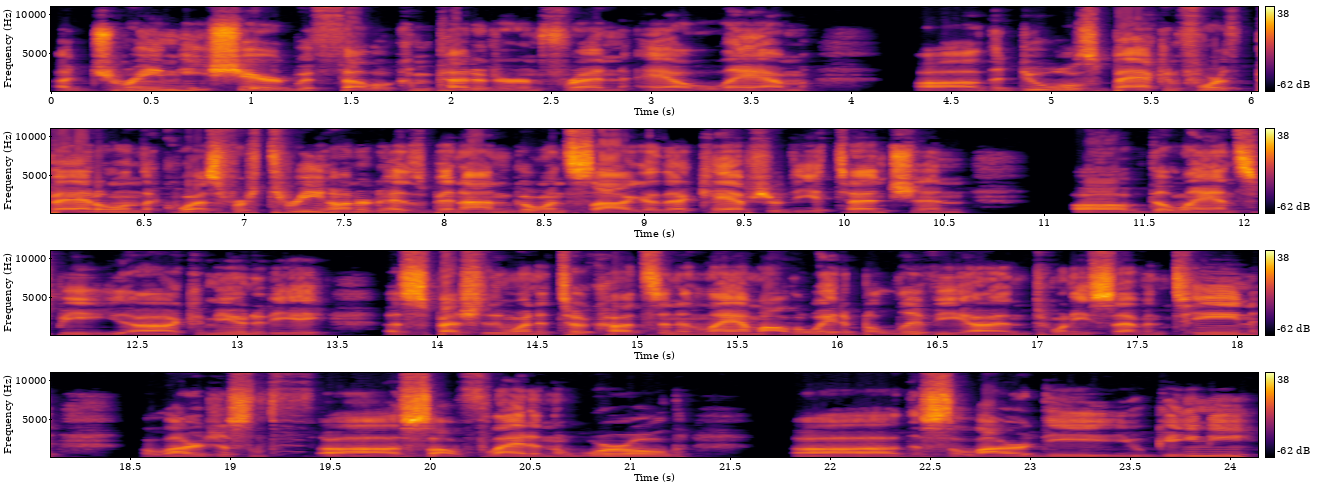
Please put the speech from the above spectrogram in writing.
a dream he shared with fellow competitor and friend Al Lamb. Uh, the duel's back and forth battle and the quest for 300 has been ongoing saga that captured the attention of the speed uh, community, especially when it took Hudson and Lamb all the way to Bolivia in 2017, the largest uh, salt flat in the world, uh, the Salar de Uyuni,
